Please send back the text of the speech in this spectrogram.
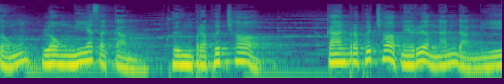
สงลงนิยสกรรม พึงประพฤติชอบ การประพฤติชอบในเรื่องนั้นดังนี้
